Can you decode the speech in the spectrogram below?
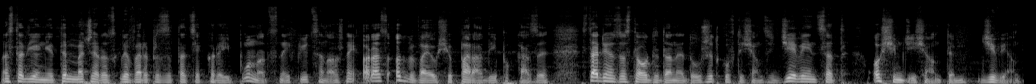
Na stadionie tym mecze rozgrywa reprezentacja Korei Północnej w piłce nożnej oraz odbywają się parady i pokazy. Stadion został oddany do użytku w 1989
